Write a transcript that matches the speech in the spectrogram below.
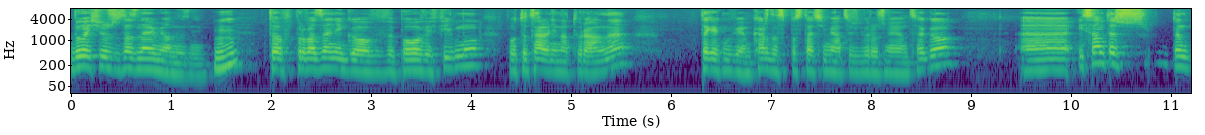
byłeś już zaznajomiony z nim Mhm. to wprowadzenie go w połowie filmu było totalnie naturalne. Tak jak mówiłem, każda z postaci miała coś wyróżniającego. E, I sam też ten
